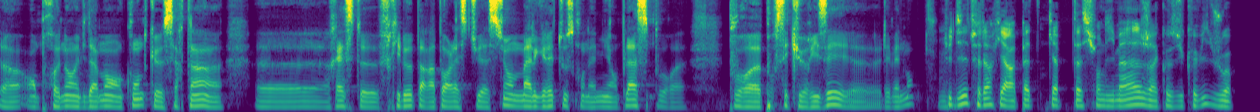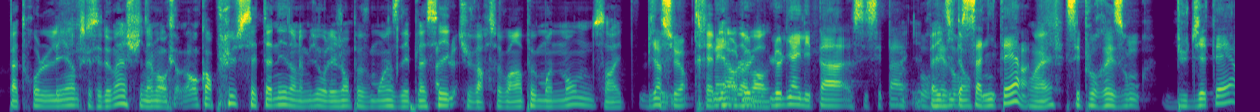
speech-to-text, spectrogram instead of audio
euh, en prenant évidemment en compte que certains euh, restent frileux par rapport à la situation, malgré tout ce qu'on a mis en place pour pour pour sécuriser l'événement. Tu disais tout à l'heure qu'il n'y aura pas de captation d'image à cause du Covid. Je vois pas trop le lien parce que c'est dommage finalement. Encore plus cette année dans la mesure où les gens peuvent moins se déplacer, ah, que tu vas recevoir un peu moins de monde, ça aurait été bien sûr très Mais bien. Alors, le, le, lien il est pas c'est pas pour pas raison évident. sanitaire, Ouais. c'est pour raison budgétaire.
